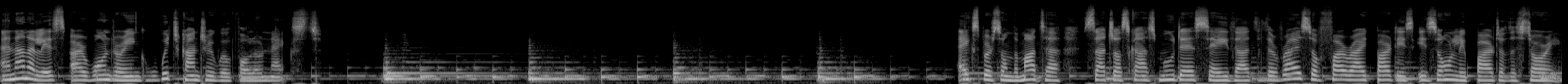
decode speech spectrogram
and analysts are wondering which country will follow next. Experts on the matter, such as Cas Mudde, say that the rise of far right parties is only part of the story.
